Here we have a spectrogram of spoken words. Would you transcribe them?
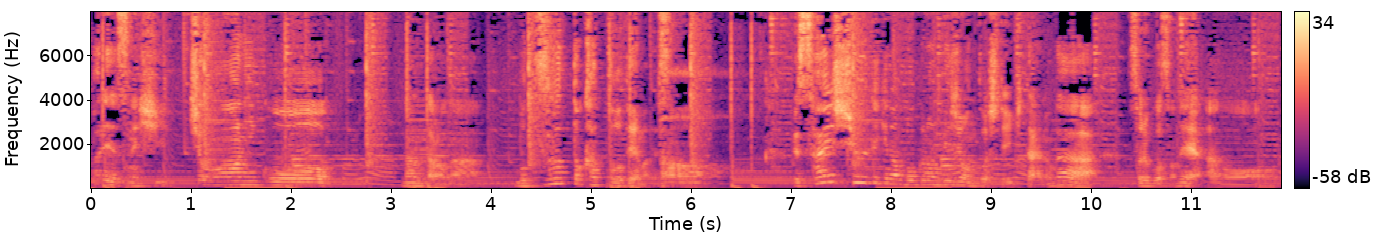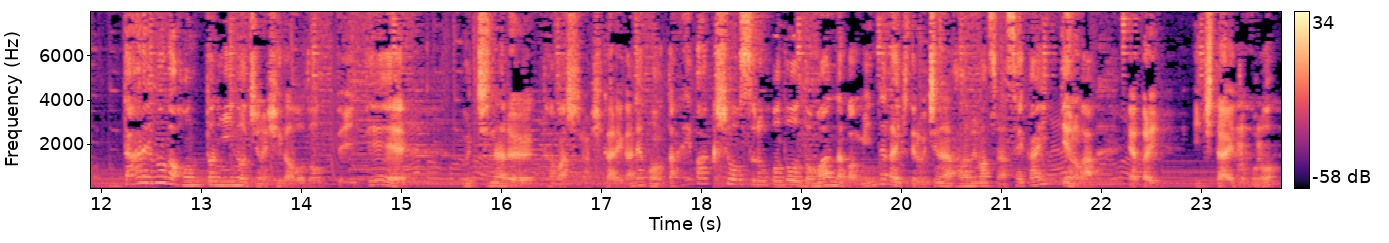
ぱりですね、非常にこう、なんだろうな、もうずっと葛藤テーマです。で最終的な僕のビジョンとしていきたいのが、それこそね、あの、誰もが本当に命の火が踊っていて、内なる魂の光がね、この大爆笑するほどど真ん中をみんなが生きてる内なる花火祭りの世界っていうのが、やっぱり行きたいところ。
